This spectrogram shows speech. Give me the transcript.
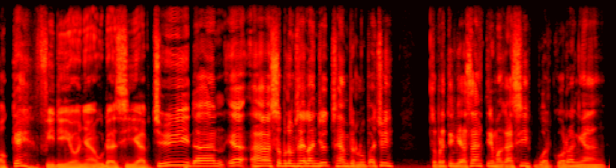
Oke, videonya udah siap cuy dan ya uh, sebelum saya lanjut saya hampir lupa cuy. Seperti biasa, terima kasih buat korang yang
